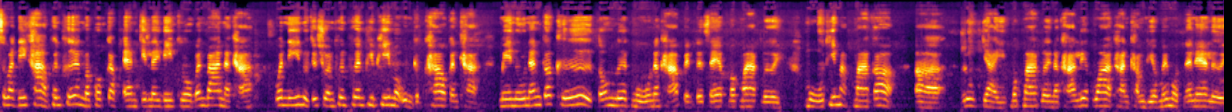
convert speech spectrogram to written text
สวัสดีค่ะเพื่อนๆ มาพบกับแอนกินไรดีครัวบ้านๆนะคะ วันนี้หนูจะชวนเพื่อนๆ พี่ๆ มาอุ่นกับข้าวกันค่ะ เมนูนั้นก็คือต้มเลือดหมูนะคะ เป็นเตแซ่บมากๆเลย หมูที่หมักมาก็ลูกใหญ่มากๆเลยนะคะ เรียกว่าทานคำเดียวไม่หมดแน่ๆเลย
